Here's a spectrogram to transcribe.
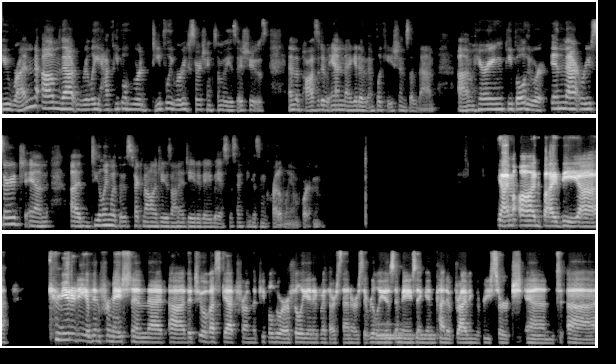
you run um, that really have people who are deeply researching some of these issues and the positive and negative implications of them. Um, hearing people who are in that research and uh, dealing with those technologies on a day-to-day -day basis, I think is incredibly important. Yeah, I'm awed by the uh, community of information that uh, the two of us get from the people who are affiliated with our centers. It really is amazing in kind of driving the research and uh,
